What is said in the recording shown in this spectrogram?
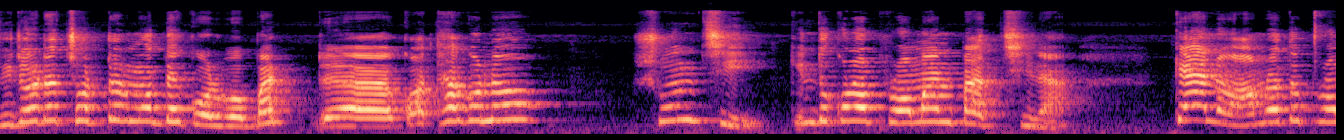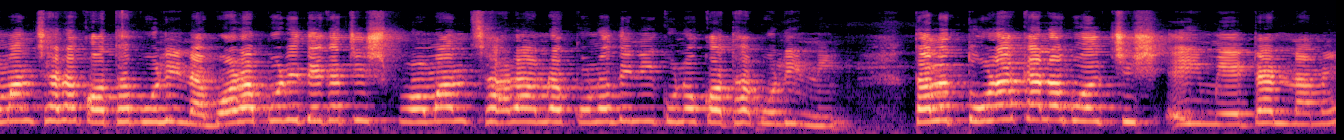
ভিডিওটা ছোট্টর মধ্যে করব বাট কথাগুলো শুনছি, কিন্তু কোনো প্রমাণ পাচ্ছি না। কেন? আমরা তো প্রমাণ ছাড়া কথা বলি না। বরাবরই দেখেছিস, প্রমাণ ছাড়া আমরা কোনোদিনই কোনো কথা বলিনি। তাহলে তোরা কেন বলছিস এই মেয়েটার নামে?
